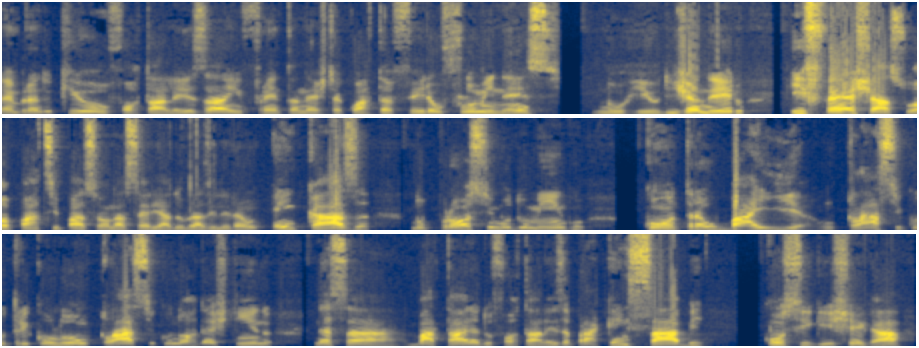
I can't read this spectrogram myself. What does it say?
Lembrando que o Fortaleza enfrenta nesta quarta-feira o Fluminense no Rio de Janeiro e fecha a sua participação na Série A do Brasileirão em casa no próximo domingo contra o Bahia, um clássico tricolor, um clássico nordestino nessa batalha do Fortaleza para quem sabe conseguir chegar,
